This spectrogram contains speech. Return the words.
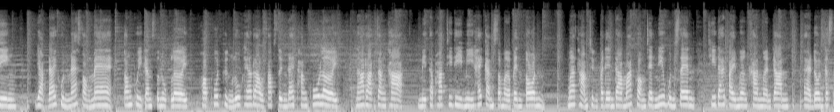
จริง อยากได้หุ่นแม่สองแม่ ต้องคุยกันสนุกเลยพอพูดถึงลูกให้เราซาบซึ้งได้ทั้งคู่เลย น่ารักจังค่ะ มิตรภาพที่ดีมีให้กันเสมอเป็นต้น เมื่อถามถึงประเด็นดราม่าของเจนนี่วุนเซนที่ได้ไปเมืองคานเหมือนกัน แต่โดนกระแส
